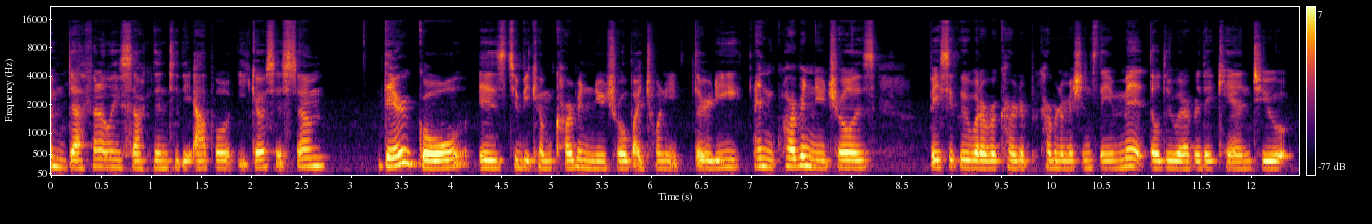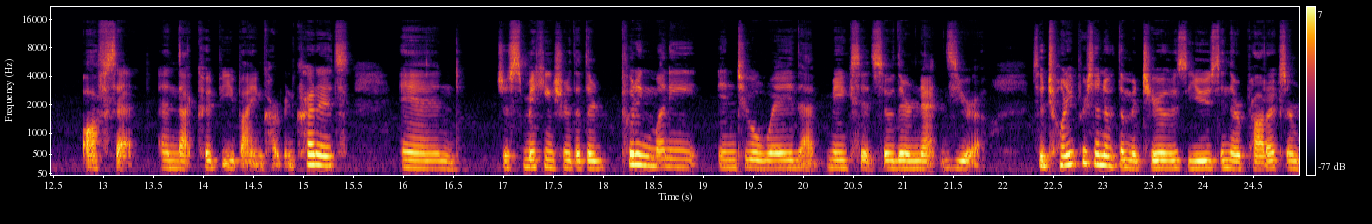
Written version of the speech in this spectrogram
am definitely sucked into the Apple ecosystem. Their goal is to become carbon neutral by 2030, and carbon neutral is basically whatever carbon emissions they emit, they'll do whatever they can to offset. And that could be buying carbon credits and just making sure that they're putting money into a way that makes it so they're net zero. So 20% of the materials used in their products are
